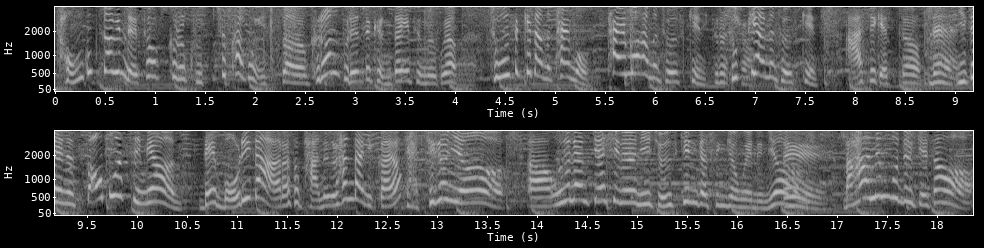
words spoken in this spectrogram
전국적인 네트워크를 구축하고 있어요. 그런 브랜드 굉장히 드물고요. 존스킨 하면 탈모, 탈모 하면 존스킨, 그렇죠. 두피 하면 존스킨. 아시겠죠? 네. 이제는 써보시면 내 머리가 알아서 반응을 한다니까요. 자, 지금요, 아, 오늘 함께 하시는 이 존스킨 같은 경우에는요, 네. 많은 분들께서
